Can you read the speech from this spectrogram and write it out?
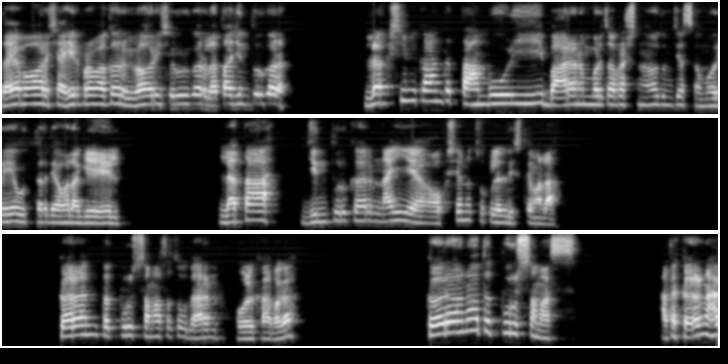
दया पवार शाहीर प्रभाकर विभावरी शिरूरकर लता जिंतूरकर. लक्ष्मीकांत तांबोळी बारा नंबरचा प्रश्न तुमच्यासमोर हे उत्तर द्यावं लागेल. लता जिंतूरकर नाहीये. ऑप्शन चुकलेलं दिसतोय मला. करण तत्पुरुष समासाचं उदाहरण ओळखा बघा. करण तत्पुरुष समास. आता करण हा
